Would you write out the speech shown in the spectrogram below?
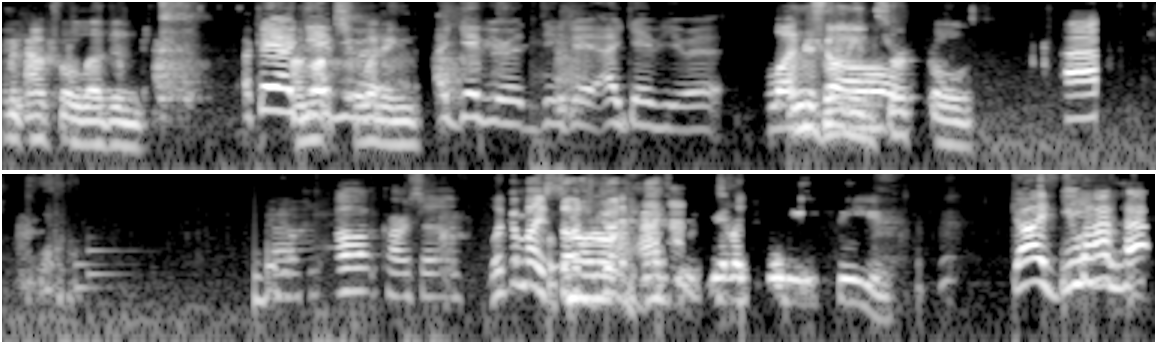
I'm an actual legend. Okay, I I'm gave not you sweating. it. I gave you it, DJ. I gave you it. Let's I'm just go. running in circles. Oh, Carson. Look at my such no, no, good I had hack. You had like 40 speed. Guys, You DJ have hacked.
